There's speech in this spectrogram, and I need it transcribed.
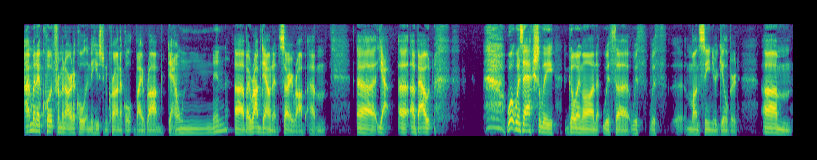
I'm going to quote from an article in the Houston Chronicle by Rob Downen. Uh, by Rob Downen. Sorry, Rob. Um, uh, yeah, uh, about what was actually going on with uh, with with uh, Monsignor Gilbert. Um,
